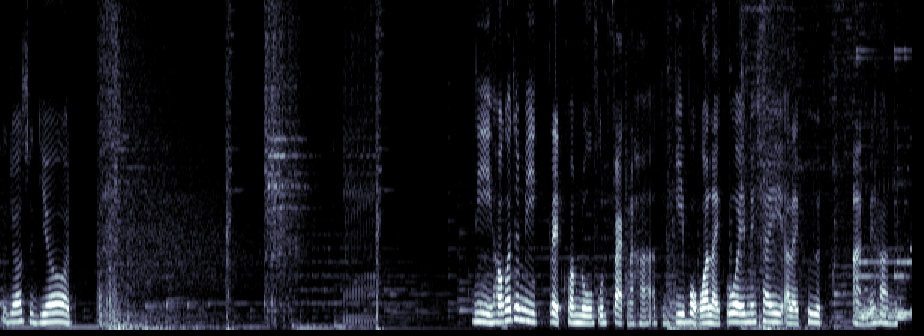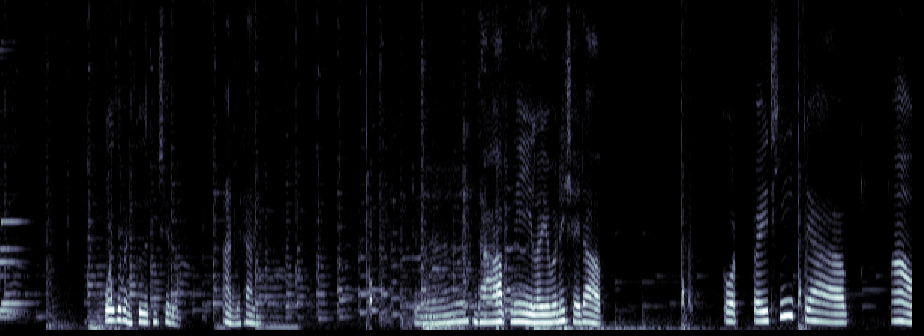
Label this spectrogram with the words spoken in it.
สุดยอด สุดยอดนี่เขาก็จะมีเกร็ดความรู้ฟู้ดแฟกนะคะอตุกี้บอกว่าอะไรกล้วยไม่ใช่อะไรพืช อ่านไม่ทัน กล้วยก็เป็นพืชไม่ใช่หรอ อ่านไม่ทัน เดี๋ยวนะดาบนี่เรายังไม่ได้ใช้ดาบ กดไปที่ดาบ อ้าว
